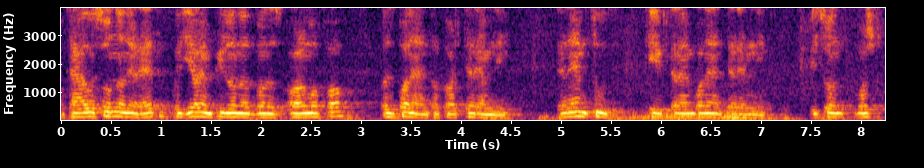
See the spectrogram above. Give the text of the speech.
A káosz onnan ered, hogy jelen pillanatban az almafa az banánt akar teremni, de nem tud képtelen banánt teremni. Viszont most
